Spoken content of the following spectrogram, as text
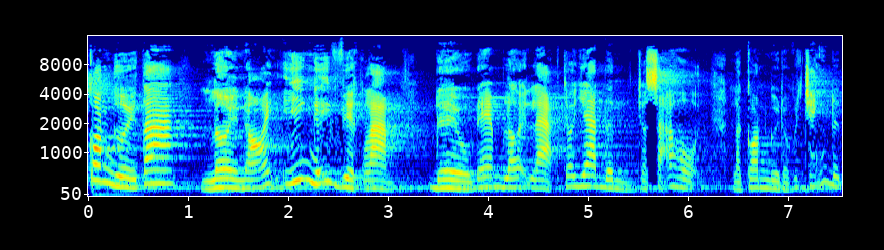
con người ta, lời nói, ý nghĩ, việc làm đều đem lợi lạc cho gia đình, cho xã hội, là con người đó có chánh định.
